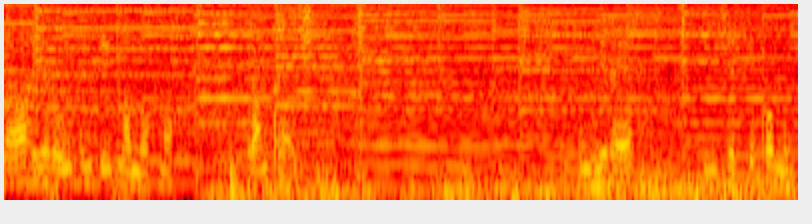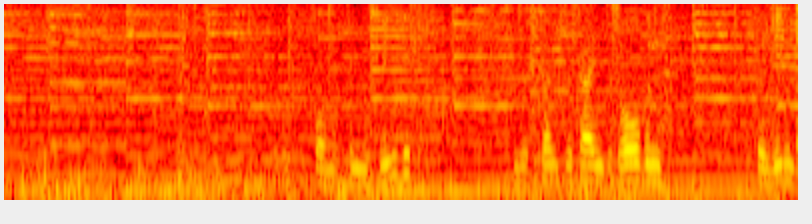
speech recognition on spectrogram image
Da hier unten sieht man noch nach Frankreich. Von hierher bin ich jetzt gekommen. Es ist jetzt auch noch ziemlich windig und es könnte sein, dass oben der Wind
